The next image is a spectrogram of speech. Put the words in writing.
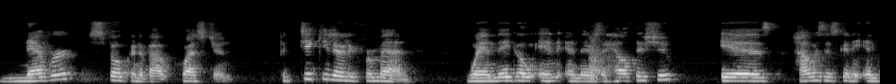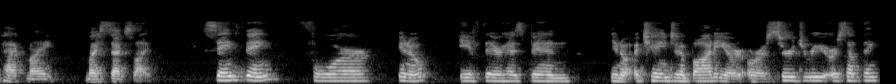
never spoken about question, particularly for men, when they go in and there's a health issue, is how is this going to impact my, my sex life? Same thing for, you know, if there has been you know, a change in a body or, or a surgery or something,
